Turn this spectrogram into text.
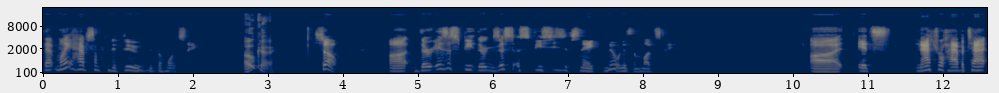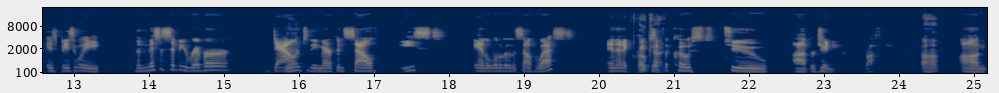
that might have something to do with the horn snake. Okay. So, uh, there is a spe- there exists a species of snake known as the mud snake. Uh, its natural habitat is basically the Mississippi River down to the American southeast and a little bit of the southwest, and then it creeps Okay. up the coast to uh, Virginia, roughly. Uh huh. Um,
